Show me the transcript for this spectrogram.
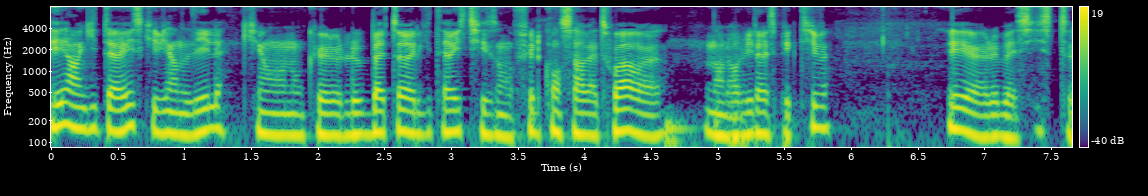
Et un guitariste qui vient de Lille. Qui ont, donc euh, le batteur et le guitariste, ils ont fait le conservatoire euh, dans leur Mhm. ville respective. Et euh, le bassiste,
